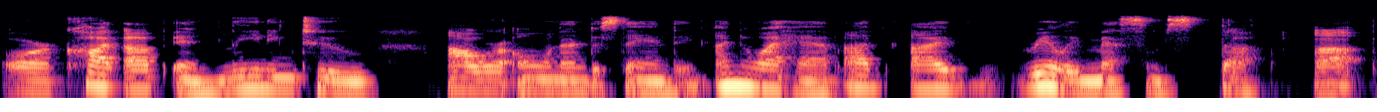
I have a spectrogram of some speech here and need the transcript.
or caught up in leaning to our own understanding. I know I have. I've I've really messed some stuff up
